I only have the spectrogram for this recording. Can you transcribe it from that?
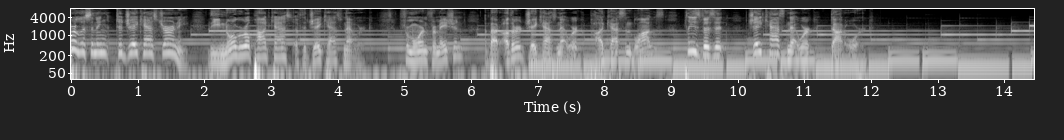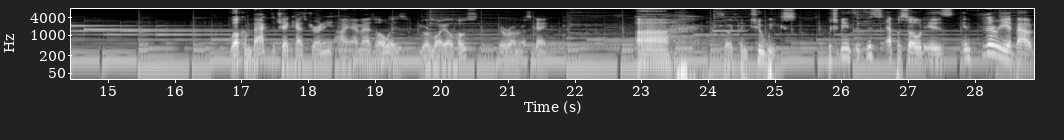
are listening to JCast Journey, the inaugural podcast of the JCast Network. For more information about other JCast Network podcasts and blogs, please visit jcastnetwork.org. Welcome back to JCast Journey. I am, as always, your loyal host, Yaron Ruskay. Uh, so it's been two weeks, which means that this episode is, in theory, about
